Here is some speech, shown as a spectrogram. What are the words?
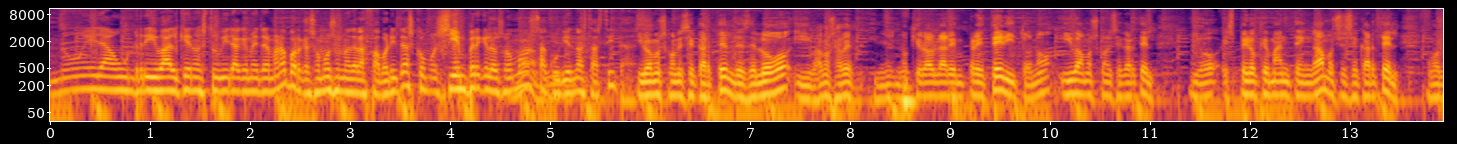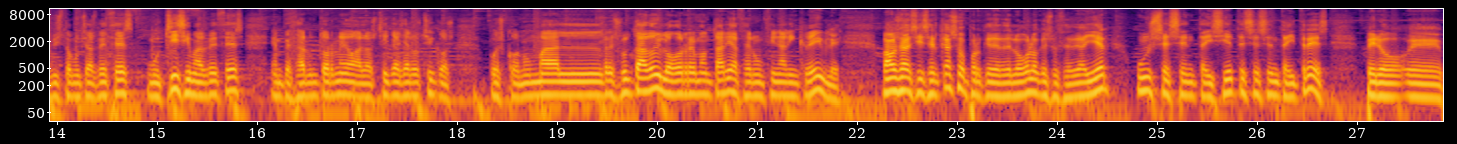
no era un rival que no estuviera que meter mano porque somos una de las favoritas, como siempre que lo somos, Bueno, acudiendo a estas citas. Íbamos con ese cartel, desde luego, y vamos a ver, no quiero hablar en pretérito, ¿no? Íbamos con ese cartel. Yo espero que mantengamos ese cartel. Hemos visto muchas veces, muchísimas veces, empezar un torneo a las chicas y a los chicos, pues con un mal resultado y luego remontar y hacer un final increíble. Vamos a ver si es el caso, porque desde luego lo que sucedió ayer, un 67-63, pero eh,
